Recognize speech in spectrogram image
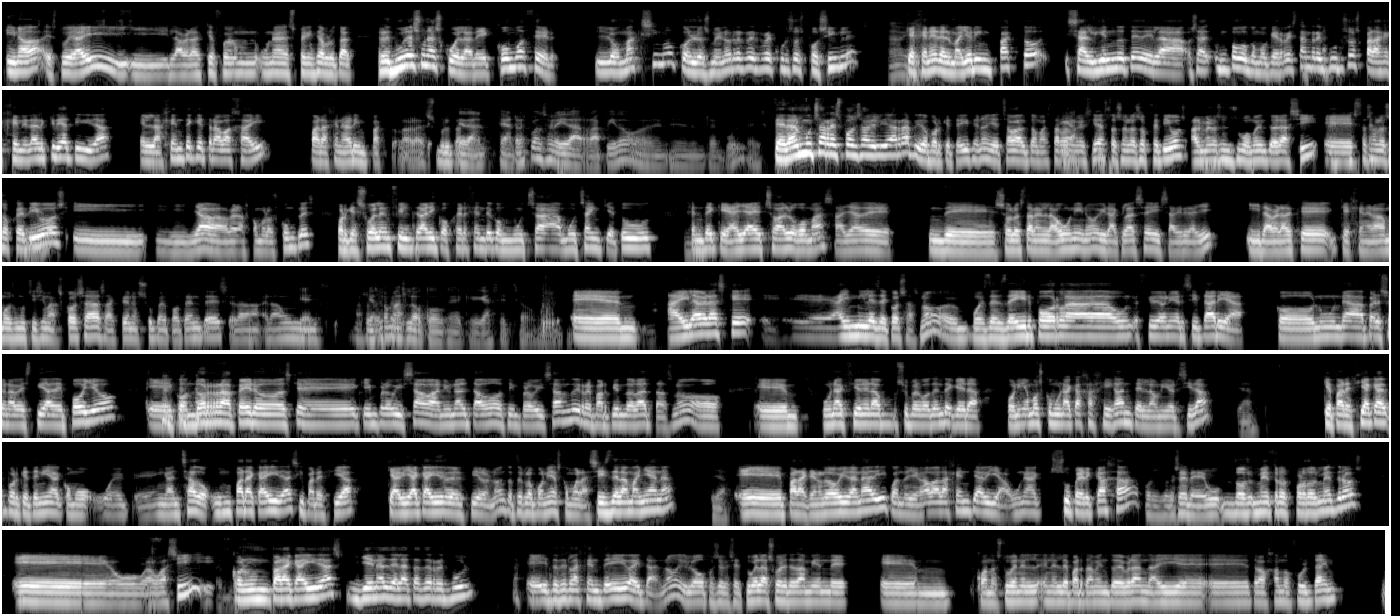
nada, estuve ahí y, la verdad es que fue una experiencia brutal. Red Bull es una escuela de cómo hacer lo máximo con los menores recursos posibles ah, que genere el mayor impacto saliéndote de la, o sea, un poco como que restan recursos para generar creatividad en la gente que trabaja ahí para generar impacto, la verdad, es brutal. ¿Te dan, te dan responsabilidad rápido en, Red Bull? Te dan mucha responsabilidad rápido porque te dicen, oye, chaval, toma, en la universidad, estos son los objetivos, al menos en su momento era así, eh, estos son los objetivos y, ya verás cómo los cumples, porque suelen filtrar y coger gente con mucha, mucha inquietud, gente que haya hecho algo más allá de, de solo estar en la uni, ¿no? ir a clase y salir de allí y la verdad es que, que generábamos muchísimas cosas, acciones súper potentes, era, era un... ¿Qué, es lo más loco que, has hecho? Em, ahí la verdad es que eh, hay miles de cosas, ¿no? Pues desde ir por la ciudad universitaria con una persona vestida de pollo, eh, con dos raperos que, que, improvisaban y un altavoz improvisando y repartiendo latas, ¿no? O, em, una acción era súper potente que era, poníamos como una caja gigante en la universidad que parecía que, porque tenía como eh, enganchado un paracaídas y parecía que había caído del cielo, ¿no? Entonces lo ponías como a las 6 de la mañana eh, para que no lo oiera nadie. Cuando llegaba la gente había una super caja, pues yo qué sé, de dos metros por dos metros eh, o algo así, con un paracaídas llenas de latas de Red Bull. entonces la gente iba y tal, ¿no? Y luego, pues yo que sé, tuve la suerte también de, cuando estuve en el, en el, departamento de brand ahí trabajando full time,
